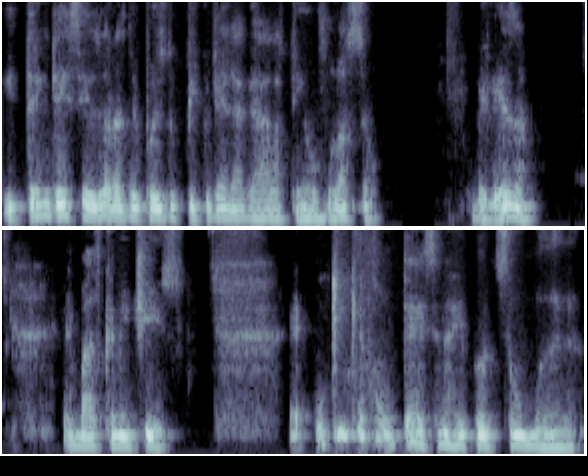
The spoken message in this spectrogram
e 36 horas depois do pico de LH, ela tem ovulação. Beleza? É basicamente isso. É, o que, que acontece na reprodução humana,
